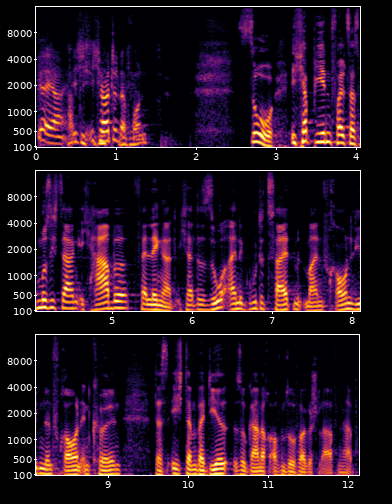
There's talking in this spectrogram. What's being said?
Ja, ja, Hab ich, ich lieb, hörte Julia. davon. So, ich habe jedenfalls, das muss ich sagen, ich habe verlängert. Ich hatte so eine gute Zeit mit meinen frauenliebenden Frauen in Köln, dass ich dann bei dir sogar noch auf dem Sofa geschlafen habe.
